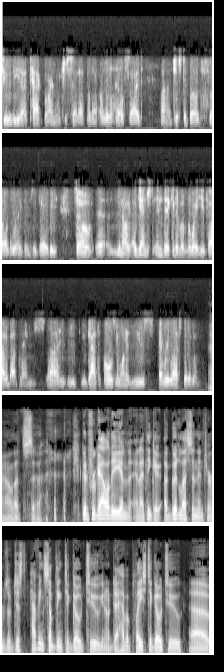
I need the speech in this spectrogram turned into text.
to the uh, tack barn, which is set up on a, a little hillside uh, just above uh, the Reagan's adobe. So, uh, you know, again, just indicative of the way he thought about things. Uh, he, he got the poles; he wanted to use every last bit of them. Well, that's uh, good frugality, and and I think a, a, good lesson in terms of just having something to go to. You know, to have a place to go to. Uh,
